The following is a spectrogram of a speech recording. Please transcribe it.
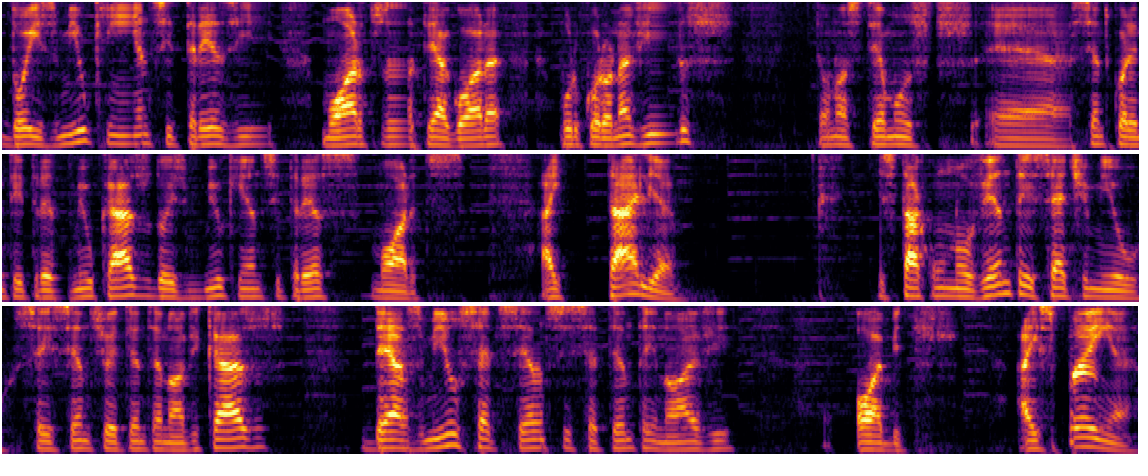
2.513 mortos até agora por coronavírus. Então nós temos é, 143 mil casos, 2.503 mortes. A está com 97.689 casos, 10.779 óbitos. A Espanha,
